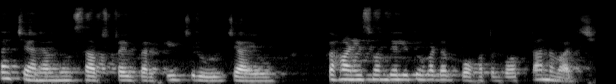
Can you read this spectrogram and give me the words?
ਤਾਂ ਚੈਨਲ ਨੂੰ ਸਬਸਕ੍ਰਾਈਬ ਕਰਕੇ ਜ਼ਰੂਰ ਜਾਇਓ। ਕਹਾਣੀ ਸੁਣਨ ਦੇ ਲਈ ਤੁਹਾਡਾ ਬਹੁਤ ਬਹੁਤ ਧੰਨਵਾਦ ਜੀ।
